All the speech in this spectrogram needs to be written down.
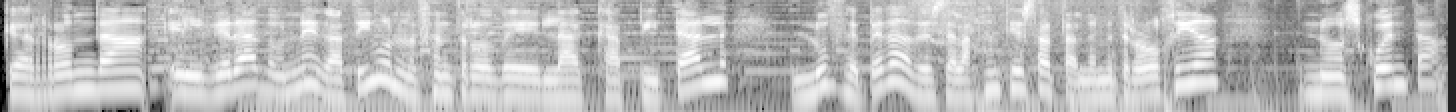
que ronda el grado negativo en el centro de la capital. Luz Peda, desde la Agencia Estatal de Meteorología, nos cuenta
